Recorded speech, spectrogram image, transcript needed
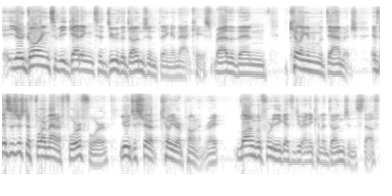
you're going to be getting to do the dungeon thing in that case, rather than killing him with damage. If this is just a format of four four, you would just straight up kill your opponent, right? Long before you get to do any kind of dungeon stuff.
